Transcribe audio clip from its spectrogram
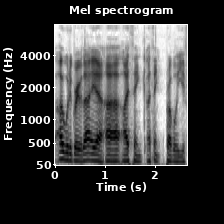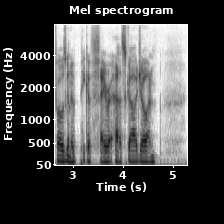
I would agree with that. Yeah, uh, I think I think probably if I was going to pick a favorite out of ScarJo and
